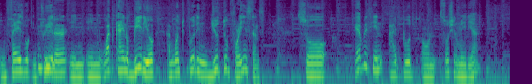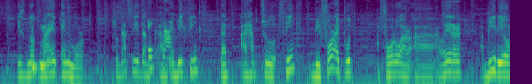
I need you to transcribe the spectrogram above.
in Facebook, in mm-hmm. Twitter, in, in what kind of video I'm going to put in YouTube, for instance. So everything I put on social media is not mm-hmm. mine anymore. So that's the, the- a, a big thing that I have to think before I put a photo or a, a letter, a video,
